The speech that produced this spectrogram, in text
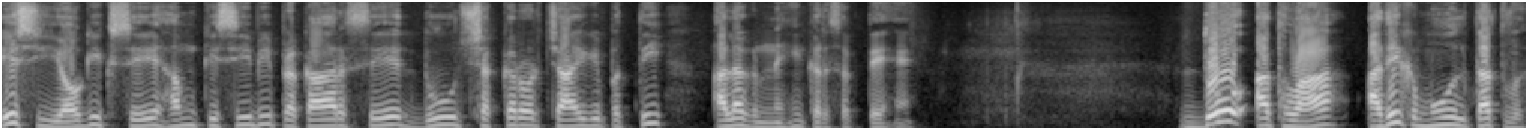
इस यौगिक से हम किसी भी प्रकार से दूध, शक्कर और चाय की पत्ती अलग नहीं कर सकते हैं। दो अथवा अधिक मूल तत्व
